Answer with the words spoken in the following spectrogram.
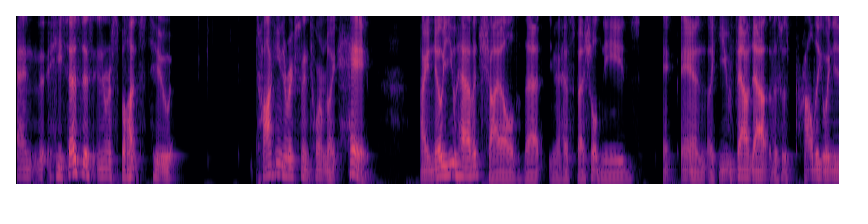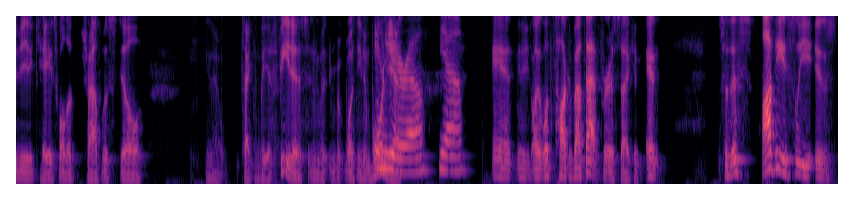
And he says this in response to talking to Rick Santorum, like, hey, I know you have a child that you know has special needs and like you found out that this was probably going to be the case while the child was still, you know, technically a fetus and wasn't even born In utero. yet. Yeah. And like, let's talk about that for a second. And so this obviously is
